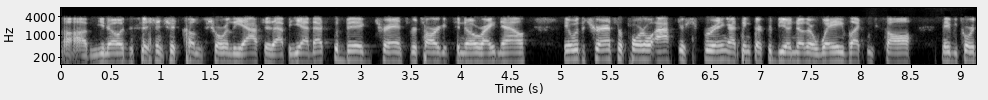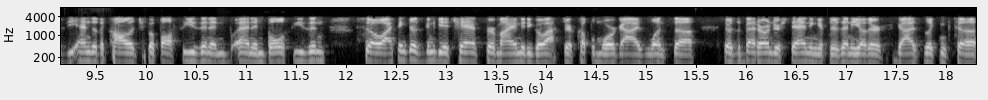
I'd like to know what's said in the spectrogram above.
um, you know, a decision should come shortly after that. But yeah, that's the big transfer target to know right now. You know, with the transfer portal after spring, I think there could be another wave like we saw maybe towards the end of the college football season and, and in bowl season. So I think there's going to be a chance for Miami to go after a couple more guys once uh, there's a better understanding if there's any other guys looking to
